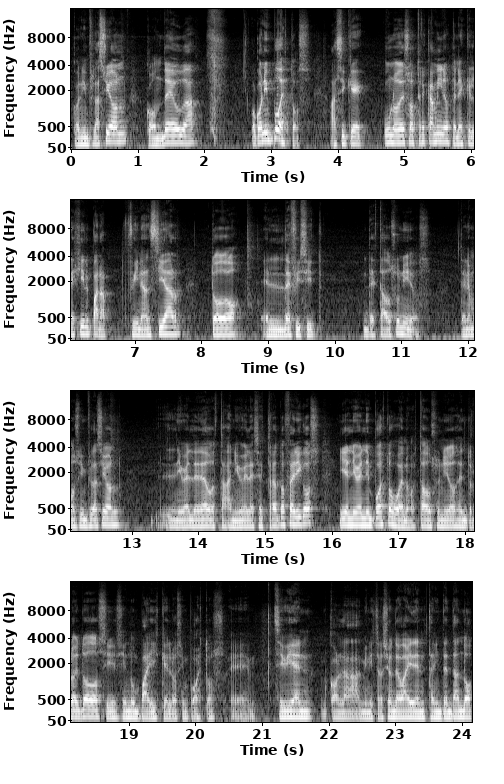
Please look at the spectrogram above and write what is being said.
con inflación, con deuda o con impuestos. Así que uno de esos tres caminos tenés que elegir para financiar todo el déficit de Estados Unidos. Tenemos inflación, el nivel de deuda está a niveles estratosféricos y el nivel de impuestos, bueno, Estados Unidos dentro de todo sigue siendo un país que los impuestos, eh, si bien con la administración de Biden están intentando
